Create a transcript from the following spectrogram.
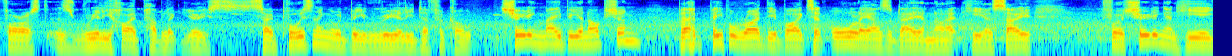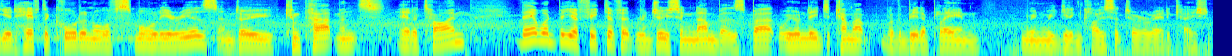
forest is really high public use, so poisoning would be really difficult. Shooting may be an option, but people ride their bikes at all hours of day and night here, so for shooting in here, you'd have to cordon off small areas and do compartments at a time. That would be effective at reducing numbers, but we'll need to come up with a better plan when we're getting closer to eradication.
